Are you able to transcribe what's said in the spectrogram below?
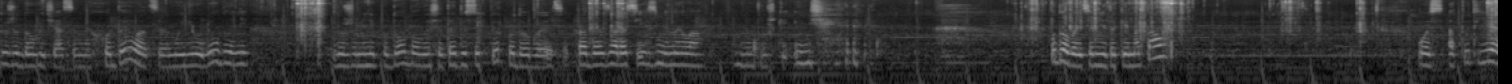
Дуже довгий час я в них ходила, це мої улюблені. Дуже мені подобалося, та й до сих пір подобається. Правда, я зараз їх змінила на трошки інші. Подобається мені такий метал. Ось, а тут є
